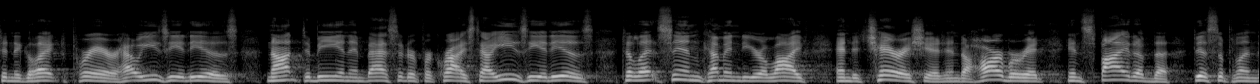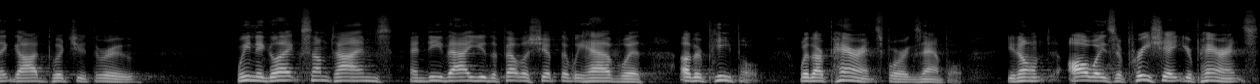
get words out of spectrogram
to neglect prayer, how easy it is not to be an ambassador for Christ, how easy it is to let sin come into your life and to cherish it and to harbor it in spite of the discipline that God puts you through. We neglect sometimes and devalue the fellowship that we have with other people, with our parents, for example. You don't always appreciate your parents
